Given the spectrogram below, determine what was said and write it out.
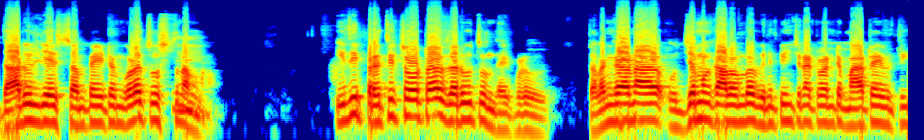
దాడులు చేసి చంపేయటం కూడా చూస్తున్నాం. మనం. ఇది ప్రతి చోట జరుగుతుంది. ఇప్పుడు తెలంగాణ ఉద్యమ కాలంలో వినిపించినటువంటి మాట ఏమిటి?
